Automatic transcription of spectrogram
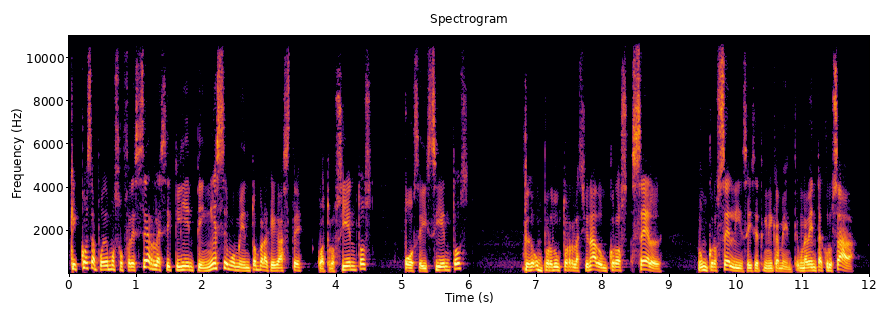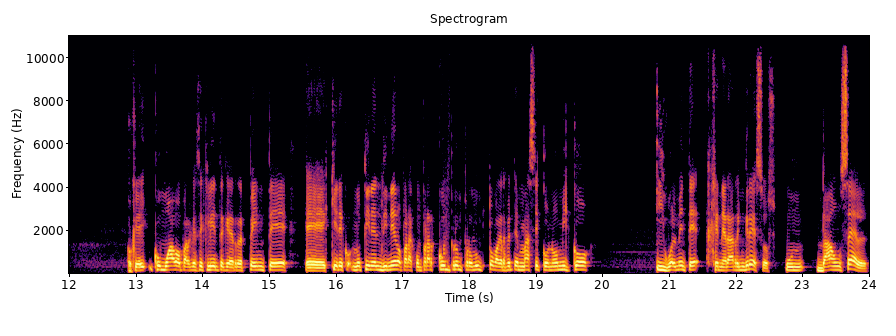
¿qué cosa podemos ofrecerle a ese cliente en ese momento para que gaste 400 o 600 entonces, un producto relacionado, un cross-sell, un cross-selling se dice técnicamente, una venta cruzada. ¿ok? ¿Cómo hago para que ese cliente que de repente eh, quiere, no tiene el dinero para comprar, compre un producto de repente más económico, igualmente generar ingresos, un downsell,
